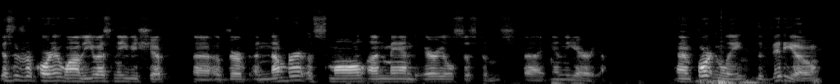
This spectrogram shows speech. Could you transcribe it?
This was recorded while the U.S. Navy ship uh, observed a number of small unmanned aerial systems uh, in the area. And importantly, the video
